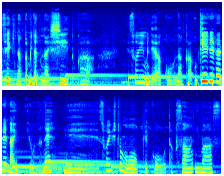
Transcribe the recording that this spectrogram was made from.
性器なんか見たくないしとかそういう意味ではこうなんか受け入れられないようなね、えー、そういう人も結構たくさんいます。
